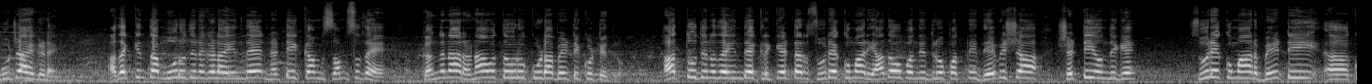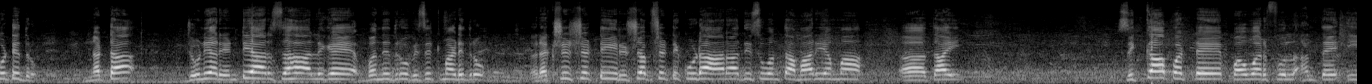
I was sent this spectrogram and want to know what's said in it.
ಪೂಜಾ ಹೆಗಡೆ. ಅದಕ್ಕಿಂತ ಮೂರು ದಿನಗಳ ಹಿಂದೆ ನಟಿ ಕಮ್ ಸಂಸದೆ ಕಂಗನಾ ರಣಾವತ್ ಅವರು ಕೂಡ ಭೇಟಿ ಕೊಟ್ಟಿದ್ದರು ಹತ್ತು ದಿನದ ಹಿಂದೆ ಕ್ರಿಕೆಟರ್ ಸೂರ್ಯಕುಮಾರ್ ಯಾದವ್ ಬಂದಿದ್ದರು ಪತ್ನಿ ದೇವಿಶಾ ಶೆಟ್ಟಿಯೊಂದಿಗೆ ಸೂರ್ಯಕುಮಾರ್ ಭೇಟಿ ಕೊಟ್ಟಿದ್ದರು ನಟ ಜೂನಿಯರ್ ಎನ್ ಟಿ ಆರ್ ಸಹ ಅಲ್ಲಿಗೆ ಬಂದಿದ್ದರು ವಿಸಿಟ್ ಮಾಡಿದ್ರು. ರಕ್ಷಿತ್ ಶೆಟ್ಟಿ, ರಿಷಬ್ ಶೆಟ್ಟಿ ಕೂಡ ಆರಾಧಿಸುವಂತ ಮಾರಿಯಮ್ಮ ತಾಯಿ. ಸಿಕ್ಕಾಪಟ್ಟೆ ಪವರ್ಫುಲ್ ಅಂತೆ ಈ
